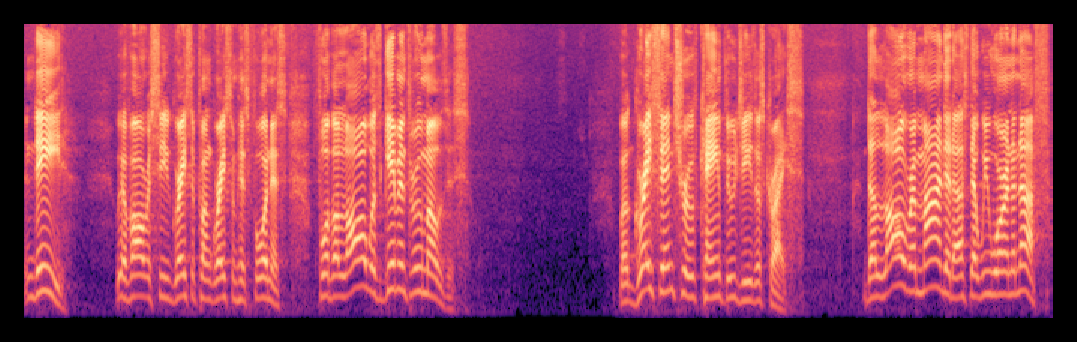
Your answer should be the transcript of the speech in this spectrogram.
Indeed, we have all received grace upon grace from his fullness. For the law was given through Moses, but grace and truth came through Jesus Christ. The law reminded us that we weren't enough.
